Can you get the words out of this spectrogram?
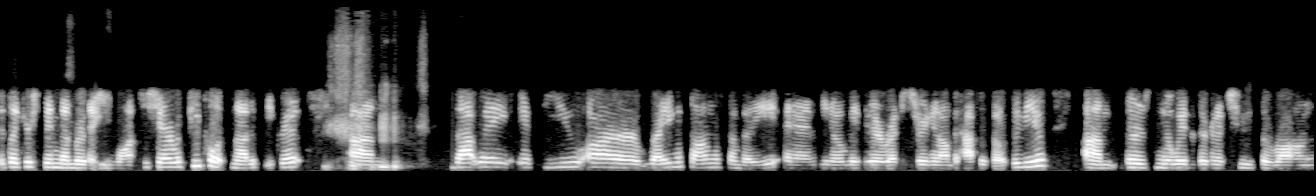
it's like your SIN number that you want to share with people. It's not a secret. Um, that way, if you are writing a song with somebody and you know maybe they're registering it on behalf of both of you, um, there's no way that they're going to choose the wrong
